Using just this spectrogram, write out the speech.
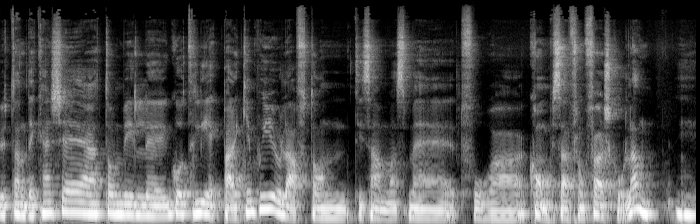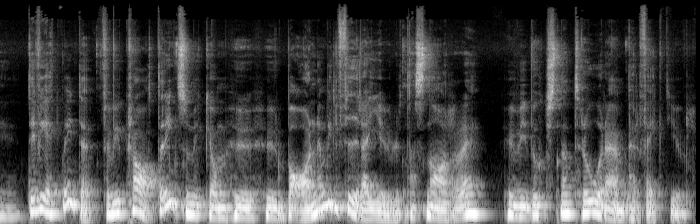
Utan det kanske är att de vill eh, gå till lekparken på julafton tillsammans med två kompisar från förskolan. Eh, Det vet vi inte, för vi pratar inte så mycket om hur, hur barnen vill fira jul utan snarare hur vi vuxna tror är en perfekt jul.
